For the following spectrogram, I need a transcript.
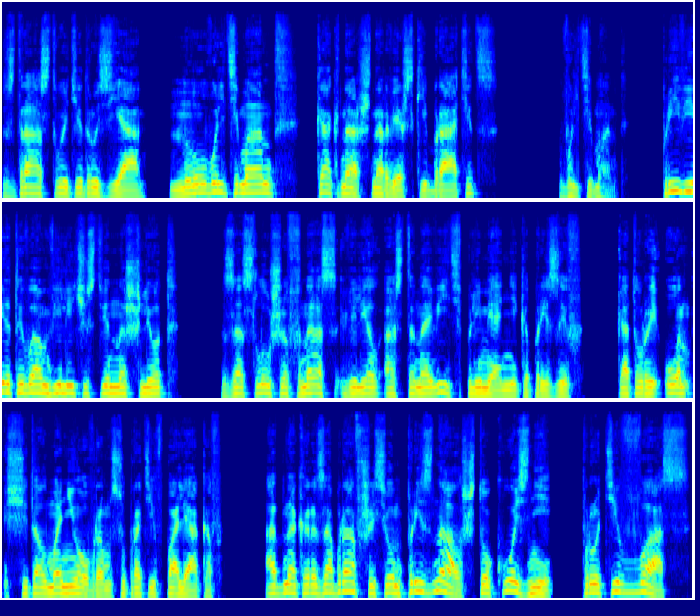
«Здравствуйте, друзья! Ну, Вальтиманд, как наш норвежский братец?» Вальтиманд. «Приветы вам величественно шлет. Заслушав нас, велел остановить племянника призыв, который он считал маневром супротив поляков. Однако, разобравшись, он признал, что козни против вас.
